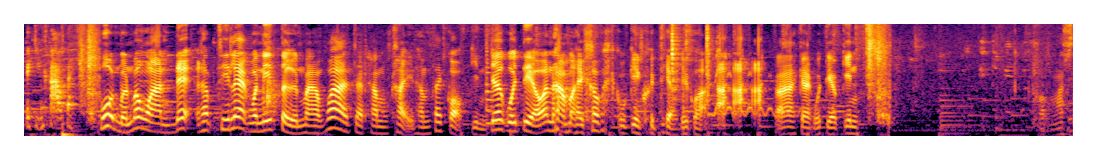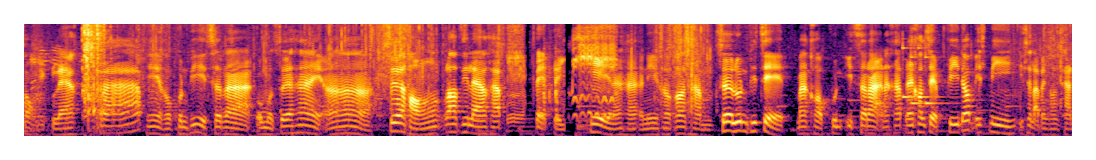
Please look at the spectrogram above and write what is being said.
ไปกินข้าวไป พูดเหมือนเมื่อวานเดะครับทีแรกวันนี้ตื่นมาว่าจะทำไข่ทำไส้กรอกกิน เจอก๋วยเตี๋ยวอนามัยเข้าไปกูกินก๋วยเตี๋ยวดีกว่า ไปแกะก๋วยเตี๋ยวกินของ มาส่งอีกแล้วครับ นี่ขอบคุณพี่อิสระโปรโมทเสื้อให้อ่าเสื้อของรอบที่แล้วครับ เป็ดกับเคนะฮะอันนี้เขาก็ทำเสื้อรุ่นพิเศษมาขอบคุณอิสระนะครับ ในคอนเซปต์ Freedom is me อิสระเป็นของฉัน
